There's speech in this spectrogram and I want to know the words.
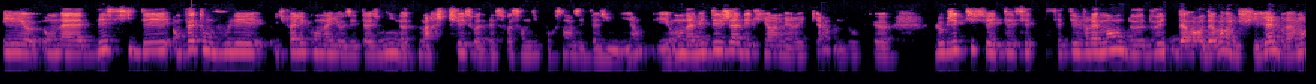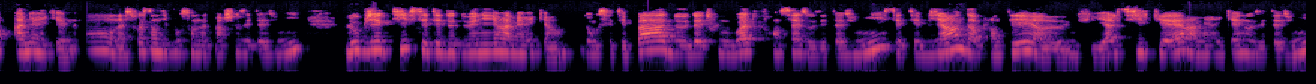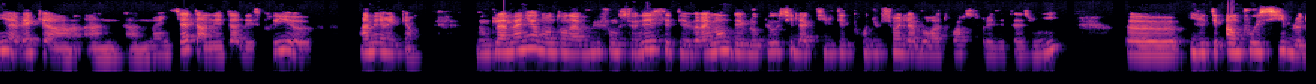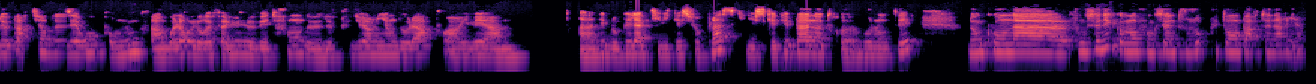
et euh, on a décidé, en fait, on voulait, il fallait qu'on aille aux États-Unis. Notre marché soit à 70% aux États-Unis, hein, et on avait déjà des clients américains. Donc, euh, l'objectif c'était vraiment de d'avoir d'avoir une filiale vraiment américaine. On a 70% de notre marché aux États-Unis. L'objectif c'était de devenir américain. Donc, c'était pas d'être une boîte française aux États-Unis, c'était bien d'implanter une filiale Silkair américaine aux États-Unis avec un, un, un mindset, un état d'esprit euh, américain. Donc la manière dont on a voulu fonctionner, c'était vraiment de développer aussi de l'activité de production et de laboratoire sur les États-Unis. Euh, il était impossible de partir de zéro pour nous, ou alors il aurait fallu une levée de fonds de, plusieurs millions de dollars pour arriver à, développer l'activité sur place, ce qui n'était pas notre volonté. Donc on a fonctionné comme on fonctionne toujours, plutôt en partenariat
